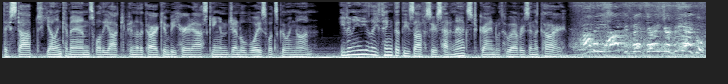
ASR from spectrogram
They stopped, yelling commands, while the occupant of the car can be heard asking in a gentle voice what's going on. You'd immediately think that these officers had an axe to grind with whoever's in the car. How many occupants are in your vehicle?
